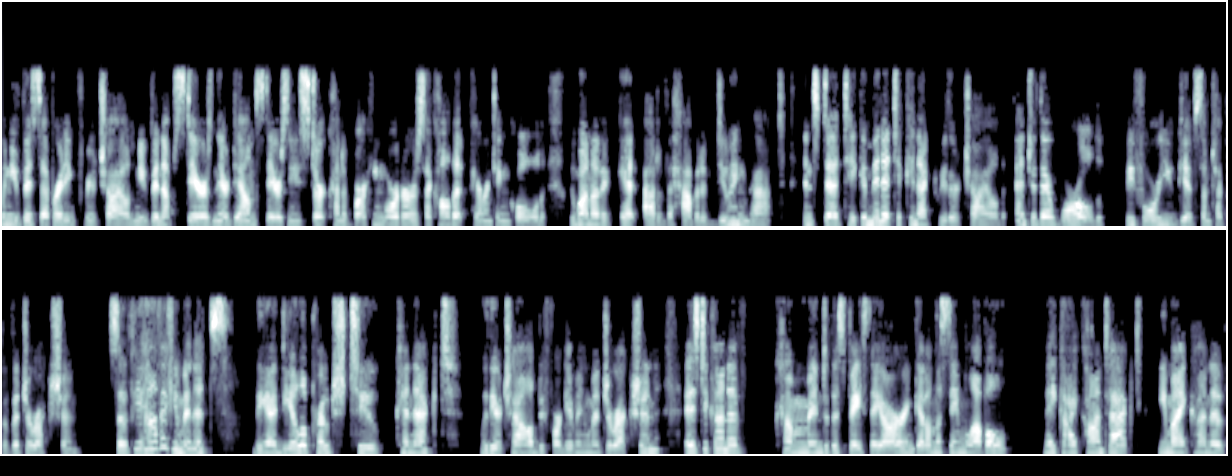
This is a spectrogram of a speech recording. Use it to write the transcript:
when you've been separating from your child and you've been upstairs and they're downstairs and you start kind of barking orders, I call that parenting cold. We want to get out of the habit of doing that. Instead, take a minute to connect with your child, enter their world before you give some type of a direction. So, if you have a few minutes, the ideal approach to connect with your child before giving them a direction is to kind of come into the space they are and get on the same level, make eye contact. You might kind of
